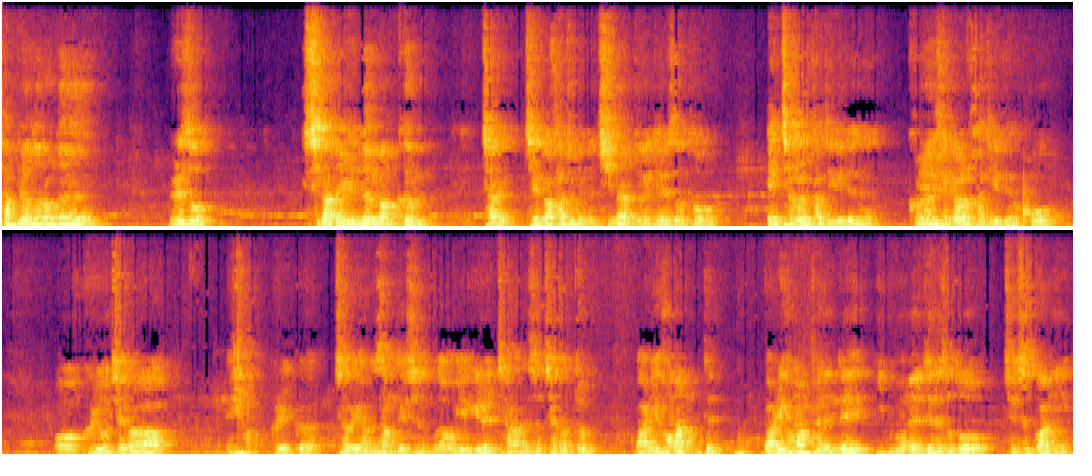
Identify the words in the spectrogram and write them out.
한편으로는 그래서 시간을 잃는 만큼 자, 제가 가지고 있는 취미 활동에 대해서 더 애착을 가지게 되는 그런 생각을 가지게 되었고, 어, 그리고 제가 그러니까 제가 연상 되시는 분하고 얘기를 잘 안 해서 제가 좀 말이 험한 듯 말이 험한 편인데 이 부분에 대해서도 제 습관이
